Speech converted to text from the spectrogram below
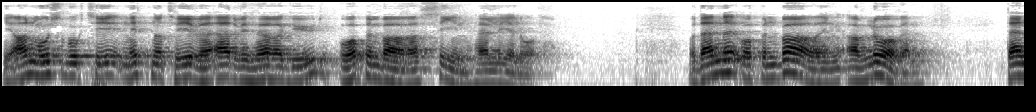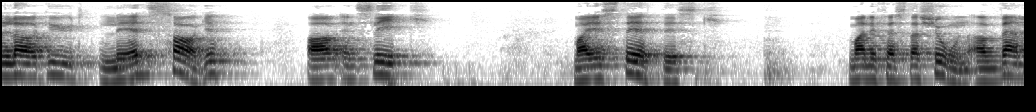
I 2. Mosebok 1920 er det vi hører Gud åpenbarer sin hellige lov. Og denne åpenbaring av loven, den lar Gud ledsage av en slik majestetisk manifestasjon av hvem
